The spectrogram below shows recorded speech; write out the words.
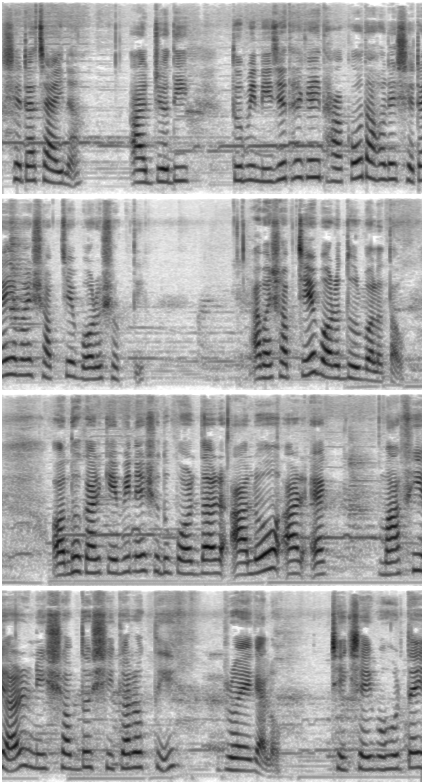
সেটা চাই না। আর যদি তুমি নিজে থেকেই থাকো, তাহলে সেটাই আমার সবচেয়ে বড় শক্তি। আবার সবচেয়ে বড় দুর্বলতাও। অন্ধকার কেবিনে শুধু পর্দার আলো আর এক মাফিয়ার নিঃশব্দ স্বীকারোক্তি রয়ে গেল। ঠিক সেই মুহূর্তেই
